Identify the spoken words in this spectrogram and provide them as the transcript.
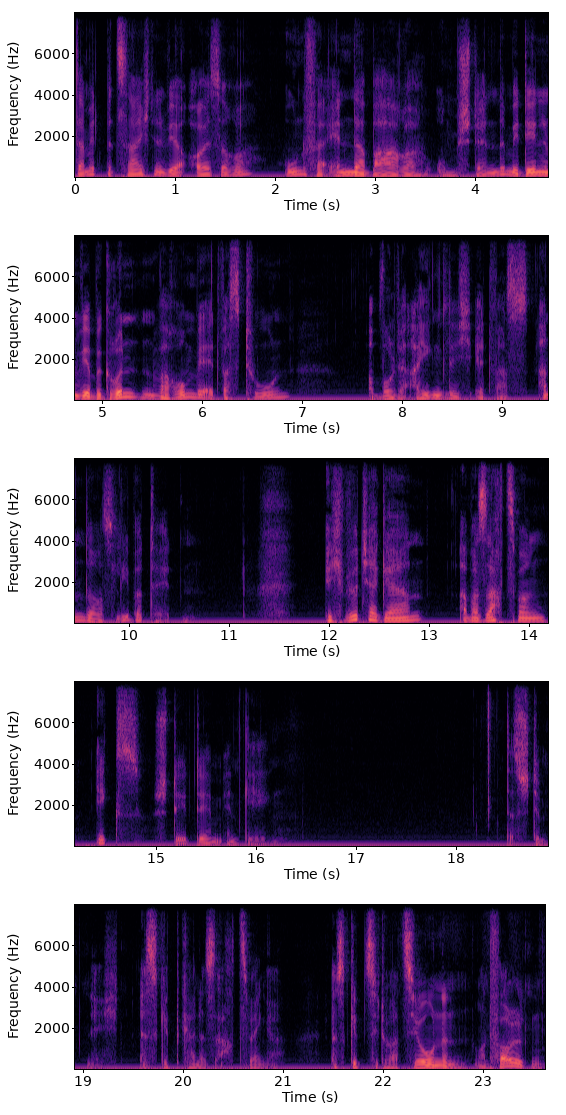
Damit bezeichnen wir äußere, unveränderbare Umstände, mit denen wir begründen, warum wir etwas tun, obwohl wir eigentlich etwas anderes lieber täten. Ich würde ja gern, aber Sachzwang X steht dem entgegen. Das stimmt nicht. Es gibt keine Sachzwänge. Es gibt Situationen und Folgen,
